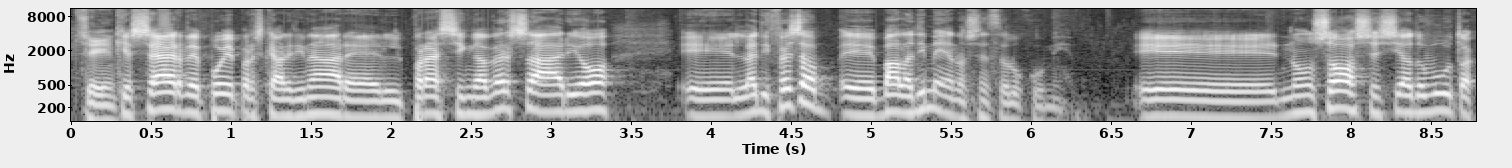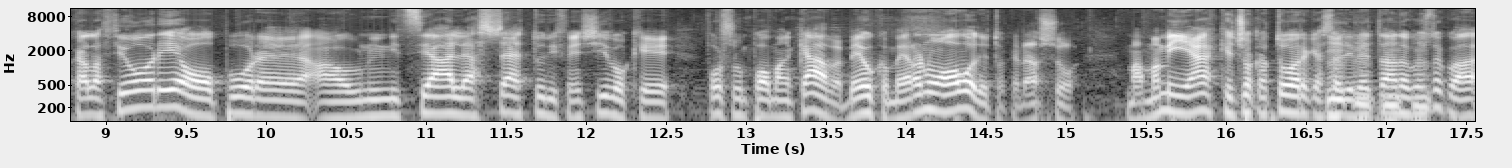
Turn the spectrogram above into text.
Sì. che serve poi per scardinare il pressing avversario. E la difesa eh, balla di meno senza Lucumi. E non so se sia dovuto a Calafiori oppure a un iniziale assetto difensivo che forse un po' mancava. Beh, come era nuovo, ho detto che adesso, mamma mia, che giocatore che sta diventando questo qua.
